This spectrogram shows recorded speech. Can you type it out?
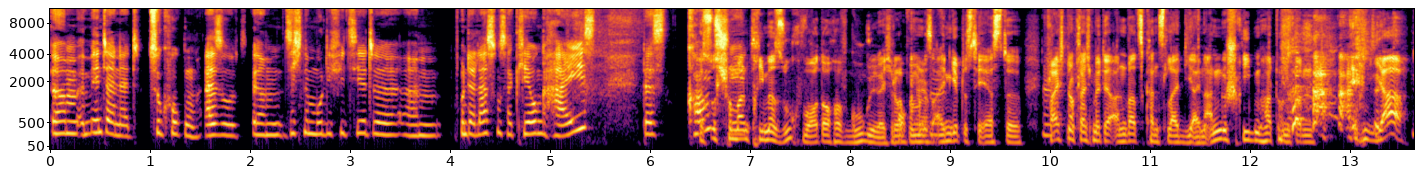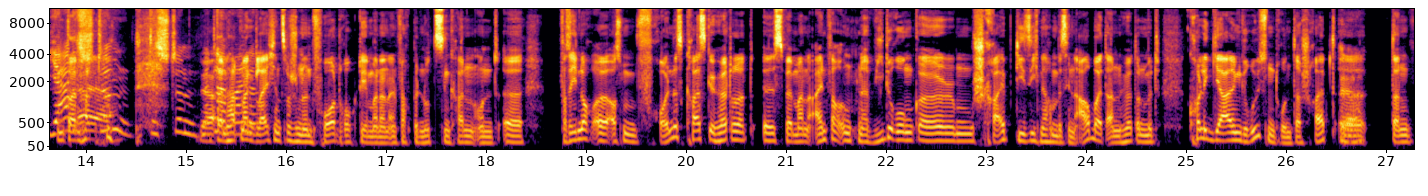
ähm, im Internet zu gucken. Also ähm, sich eine modifizierte ähm, Unterlassungserklärung heißt, dass Das ist schon mal ein prima Suchwort auch auf Google. Ich glaube, wenn man das Okay. eingibt, ist die erste. Vielleicht noch gleich mit der Anwaltskanzlei, die einen angeschrieben hat und dann. ja, Ja, und dann, das stimmt, das stimmt. dann hat man gleich inzwischen einen Vordruck, den man dann einfach benutzen kann. Und äh, was ich noch äh, aus dem Freundeskreis gehört habe, ist, wenn man einfach irgendeine Erwiderung ähm, schreibt, die sich nach ein bisschen Arbeit anhört und mit kollegialen Grüßen drunter schreibt, Ja. Dann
